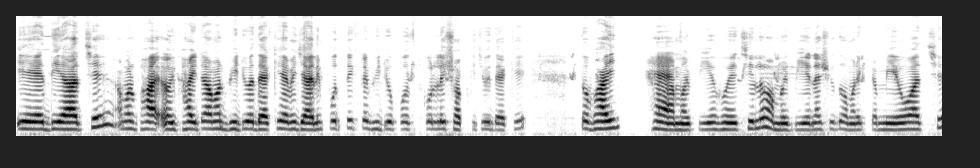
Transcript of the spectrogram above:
এ দেওয়া আছে। আমার ভাই, ওই ভাইটা আমার ভিডিও দেখে, আমি জানি প্রত্যেকটা ভিডিও পোস্ট করলে সব কিছুই দেখে। তো ভাই হ্যাঁ আমার বিয়ে হয়েছিল, আমার বিয়ে না শুধু আমার একটা মেয়েও আছে।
